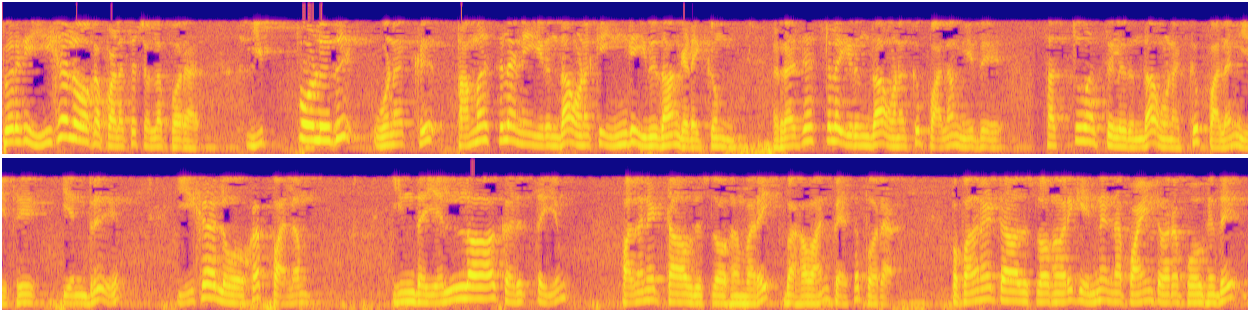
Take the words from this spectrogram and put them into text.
பிறகு இகலோக பழத்தை சொல்ல போறார். இப்பொழுது உனக்கு தமசுல நீ இருந்தா உனக்கு இங்க இதுதான் கிடைக்கும். ரஜஸ்ல இருந்தா உனக்கு பலம் இது. சத்துவத்தில் இருந்தா உனக்கு பலன் இது என்று இகலோக பலம். இந்த எல்லா கருத்தையும் பதினெட்டாவது ஸ்லோகம் வரை பகவான் பேச போறார். இப்ப பதினெட்டாவது ஸ்லோகம் வரைக்கும் என்னென்ன பாயிண்ட் வரப்போகுது?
